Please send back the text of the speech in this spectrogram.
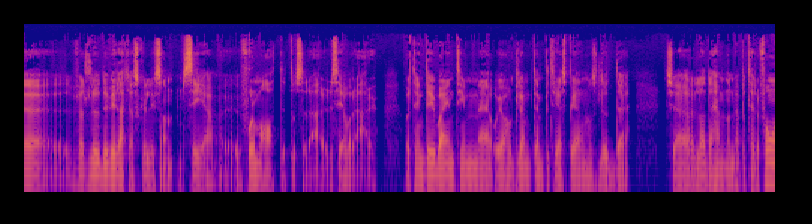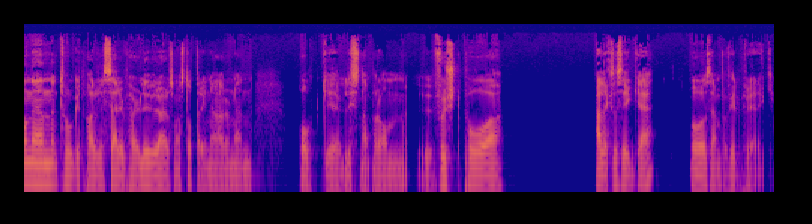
Eh, för att Ludde ville att jag skulle liksom se eh, formatet och sådär, se vad det är. Och jag tänkte det är ju bara en timme och jag har glömt mp3-spelaren hos Ludde. Så jag laddade hem dem där på telefonen, tog ett par reservhörlurar som jag stoppade in i öronen och eh, lyssnade på dem. eh, Först på Alex och Sigge och sen på Filip och Fredrik.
